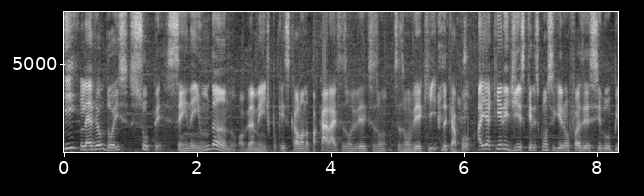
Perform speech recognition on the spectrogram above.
e Level 2 Super, sem nenhum dano, obviamente, porque escalona pra caralho, vocês vão ver, vocês vão, vocês vão ver aqui daqui a pouco. Aí aqui ele diz que eles conseguiram fazer esse loop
